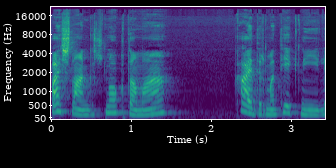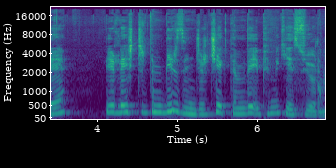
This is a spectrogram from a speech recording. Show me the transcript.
başlangıç noktama kaydırma tekniğiyle birleştirdim. Bir zincir çektim ve ipimi kesiyorum.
